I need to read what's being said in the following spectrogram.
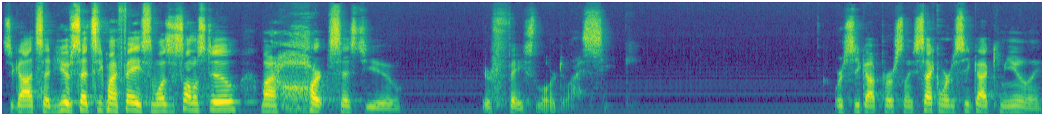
So God said, You have said, Seek my face. And what does the psalmist do? My heart says to you, Your face, Lord, do I seek. We're to seek God personally. Second, we're to seek God communally.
